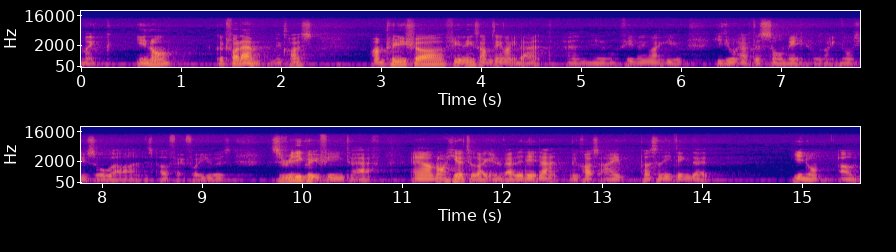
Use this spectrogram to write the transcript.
like you know, good for them because I'm pretty sure feeling something like that and you know feeling like you you do have this soulmate who like knows you so well and is perfect for you is it's a really great feeling to have. And I'm not here to like invalidate that because I personally think that you know um,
